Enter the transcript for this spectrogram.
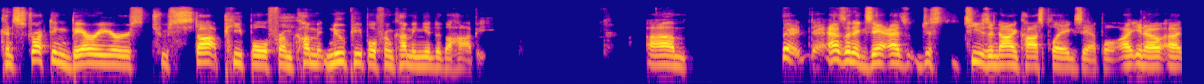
constructing barriers to stop people from coming, new people from coming into the hobby. Um, as an example, as just to use a non-cosplay example, I, you know, uh,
